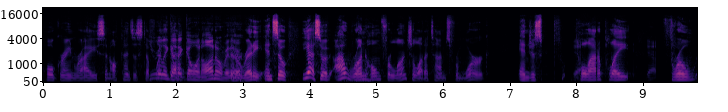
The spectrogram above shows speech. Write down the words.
whole grain rice and all kinds of stuff. You really like got it going on over there already. And so yeah, so I'll run home for lunch a lot of times from work, and just p- yeah. pull out a plate, yeah. throw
